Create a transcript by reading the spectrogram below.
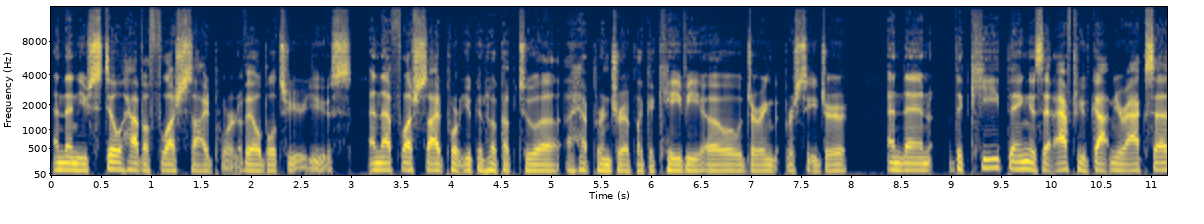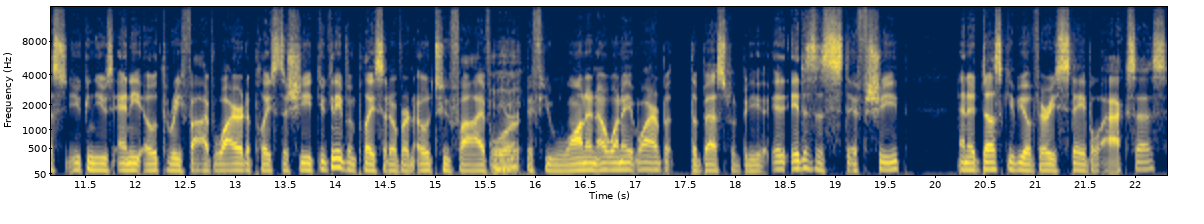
And then you still have a flush side port available to your use. And that flush side port you can hook up to a, a heparin drip like a KVO during the procedure. And then the key thing is that after you've gotten your access, you can use any 035 wire to place the sheath. You can even place it over an 025 mm-hmm. or if you want an 018 wire, but the best would be it, it is a stiff sheath and it does give you a very stable access.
